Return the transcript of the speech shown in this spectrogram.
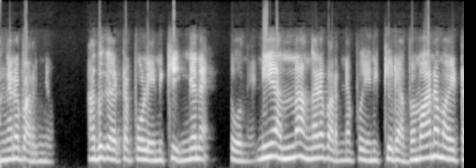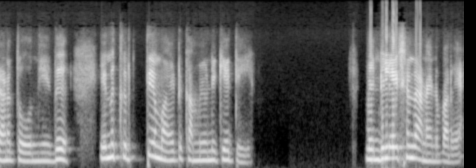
അങ്ങനെ പറഞ്ഞു. അത് കേട്ടപ്പോൾ എനിക്ക് ഇങ്ങനെ തോന്നി. നീ അന്ന് അങ്ങനെ പറഞ്ഞപ്പോൾ എനിക്കൊരു അപമാനമായിട്ടാണ് തോന്നിയത് എന്ന് കൃത്യമായിട്ട് കമ്മ്യൂണിക്കേറ്റ് ചെയ്യും. വെന്റിലേഷൻ എന്നാണ് അതിന് പറയാം.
